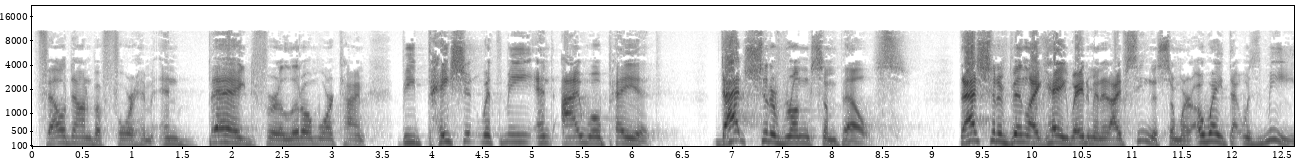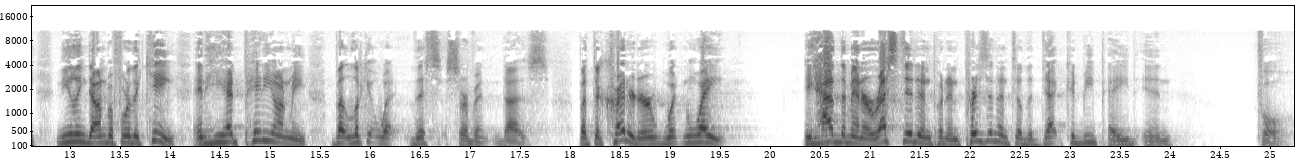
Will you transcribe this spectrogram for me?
fell down before him and begged for a little more time. Be patient with me and I will pay it. That should have rung some bells. That should have been like, hey, wait a minute, I've seen this somewhere. Oh, wait, that was me kneeling down before the king, and he had pity on me. But look at what this servant does. But the creditor wouldn't wait. He had the man arrested and put in prison until the debt could be paid in full.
